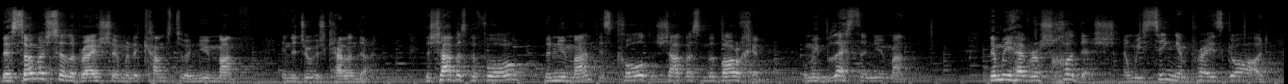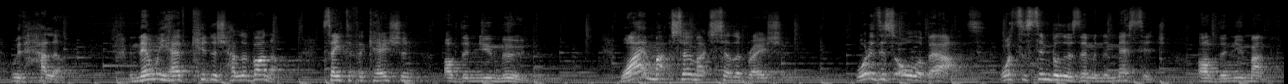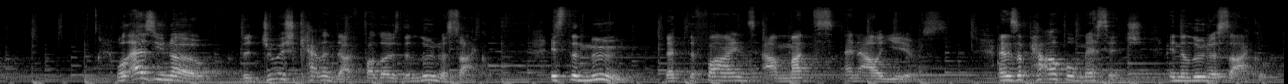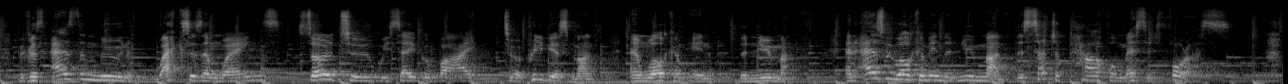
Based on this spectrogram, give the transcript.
There's so much celebration when it comes to a new month in the Jewish calendar. The Shabbos before the new month is called Shabbos Mevorchim, when we bless the new month. Then we have Rosh Chodesh, and we sing and praise God with Hallel. And then we have Kiddush Halavana, sanctification of the new moon. Why so much celebration? What is this all about? What's the symbolism and the message of the new month? Well, as you know, the Jewish calendar follows the lunar cycle. It's the moon that defines our months and our years. And there's a powerful message in the lunar cycle because as the moon waxes and wanes, so too we say goodbye to a previous month and welcome in the new month. And as we welcome in the new month, there's such a powerful message for us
